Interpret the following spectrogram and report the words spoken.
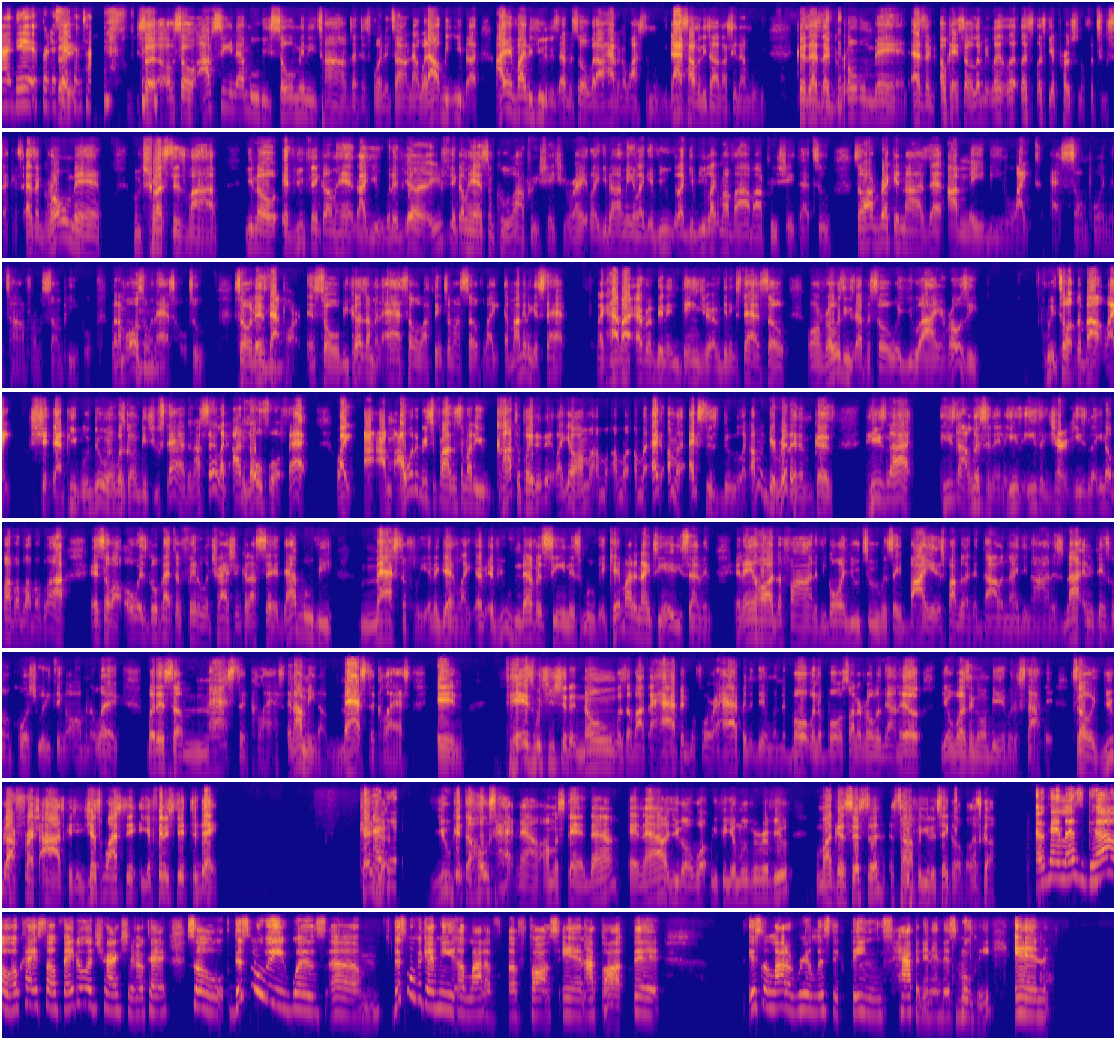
I did for the so, second time. so, oh, so I've seen that movie so many times at this point in time. Now, without me even, I invited you to this episode without having to watch the movie. That's how many times I've seen that movie. Because as a grown man, as a okay, so let me let, let, let's let's get personal for two seconds. As a grown man who trusts his vibe, you know, if you think I'm hand, not you, but if you you think I'm handsome, cool, I appreciate you, right? Like, you know, what I mean, like if you like if you like my vibe, I appreciate that too. So I recognize that I may be liked at some point in time from some people, but I'm also mm-hmm. an asshole too. So there's mm-hmm. that part. And so because I'm an asshole, I think to myself, like, am I gonna get stabbed? Like, have I ever been in danger of getting stabbed? So on Rosie's episode with you, I, and Rosie, we talked about like shit that people do and what's gonna get you stabbed. And I said, like, I know for a fact, like, I I would not be surprised if somebody contemplated it. Like, yo, I'm I'm I'm a, I'm a, I'm an ex this dude. Like, I'm gonna get rid of him because he's not he's not listening. He's he's a jerk. He's you know blah blah blah blah blah. And so I always go back to Fatal Attraction because I said that movie masterfully. And again, like if, if, you've never seen this movie, it came out in 1987. It ain't hard to find. If you go on YouTube and say buy it, it's probably like a dollar 99. It's not anything that's going to cost you anything an arm and a leg, but it's a master class. And I mean a master class in here's what you should have known was about to happen before it happened. And then when the ball, when the ball started rolling downhill, you wasn't going to be able to stop it. So you got fresh eyes because you just watched it, you finished it today. Kendra, you get the host hat now. I'm gonna stand down, and now you're gonna walk me through your movie review. My good sister, it's time for you to take over. Let's go. Okay, let's go. Okay, so Fatal Attraction. Okay, so this movie was um this movie gave me a lot of of thoughts, and I thought that it's a lot of realistic things happening in this movie, and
